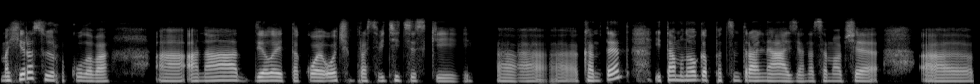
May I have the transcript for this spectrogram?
Махира Суиркулова. Э, она делает такой очень просветительский э, контент, и там много по Центральной Азии. Она сама вообще э,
